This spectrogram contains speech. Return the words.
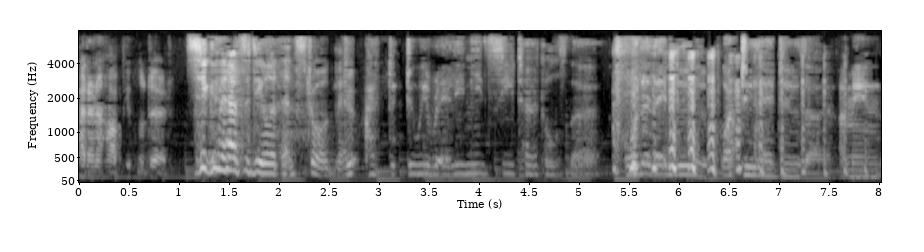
I don't know how people do it. So you're gonna have to deal with that straw, Glen. Do, I, do, do we really need sea turtles though? What do they do? what do they do though? I mean,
